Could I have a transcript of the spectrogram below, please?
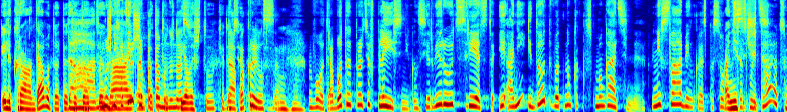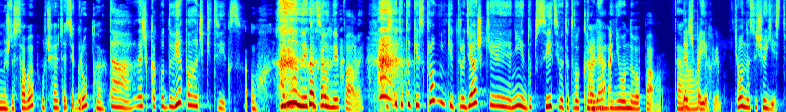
или кран, да, вот этот. Да, этот, но мы же не хотим, чтобы потом он у нас белой штуки, да, да покрылся. Угу. Вот, работают против плесени, консервируют средства, и они идут вот, ну, как вспомогательные. У них слабенькая способность Они отмыть. сочетаются между собой, получаются эти группы? Да, знаешь, как вот две палочки Твикс. Анионные и катионные павы. То есть это такие скромненькие трудяшки, они идут в свете вот этого короля анионного пава. Дальше поехали. Что у нас еще есть?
